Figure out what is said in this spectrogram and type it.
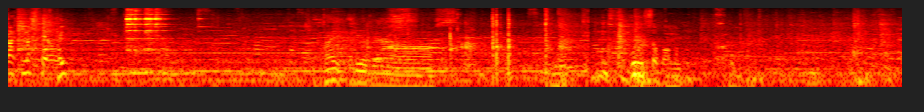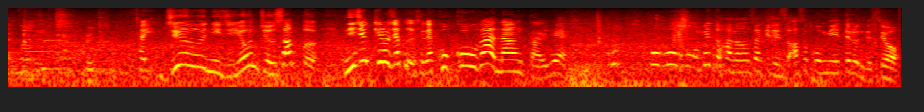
あ来ましたよ、はい。はいありがとうございます。すごいそば？はい、12時43分、20キロ弱ですね、ここが南海で、ここここ目と鼻の先です、あそこ見えてるんですよ、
